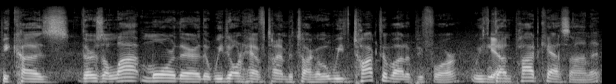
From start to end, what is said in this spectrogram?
Because there's a lot more there that we don't have time to talk about. We've talked about it before. We've Yeah. done podcasts on it.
